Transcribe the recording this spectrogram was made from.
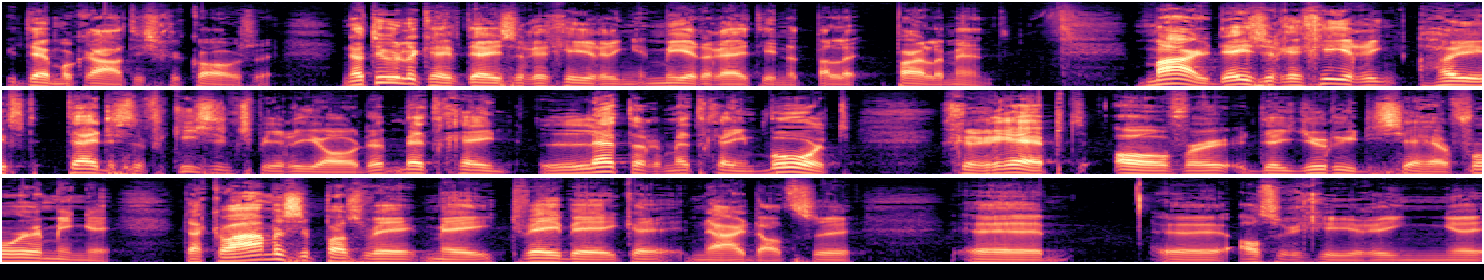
democratisch gekozen. Natuurlijk heeft deze regering een meerderheid in het parlement. Maar deze regering heeft tijdens de verkiezingsperiode met geen letter, met geen woord gerept over de juridische hervormingen. Daar kwamen ze pas mee twee weken nadat ze als regering uh,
